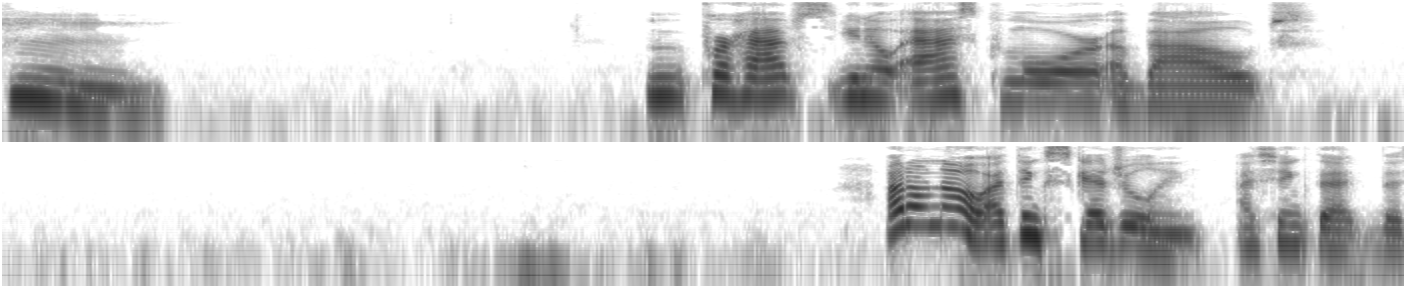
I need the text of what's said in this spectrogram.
hmm perhaps you know ask more about I don't know. I think scheduling. I think that the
